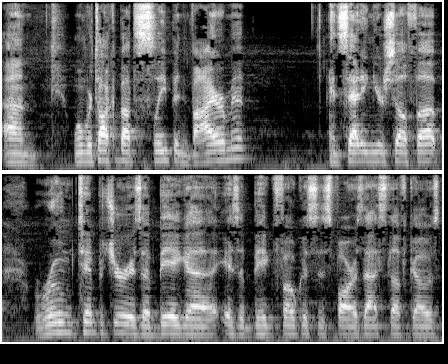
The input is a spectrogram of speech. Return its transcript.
Um, when we're talking about the sleep environment and setting yourself up, room temperature is a big uh, is a big focus as far as that stuff goes.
